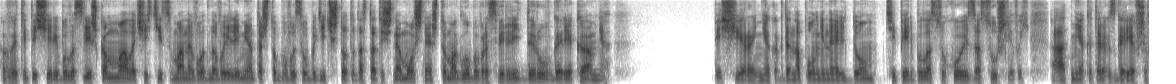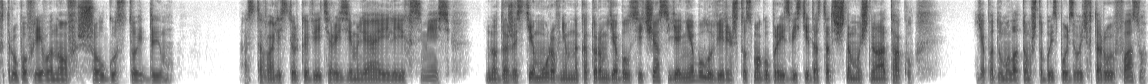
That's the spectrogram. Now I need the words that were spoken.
В этой пещере было слишком мало частиц маны водного элемента, чтобы высвободить что-то достаточно мощное, что могло бы просверлить дыру в горе камня. Пещера, некогда наполненная льдом, теперь была сухой и засушливой, а от некоторых сгоревших трупов ревунов шел густой дым. Оставались только ветер и земля или их смесь. Но даже с тем уровнем, на котором я был сейчас, я не был уверен, что смогу произвести достаточно мощную атаку. Я подумал о том, чтобы использовать вторую фазу,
